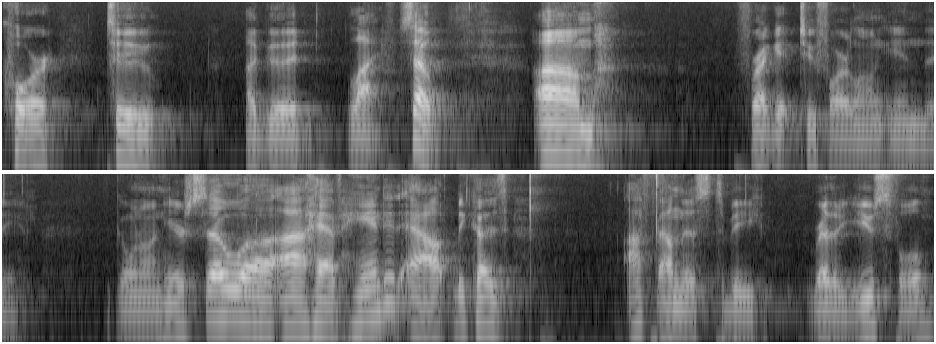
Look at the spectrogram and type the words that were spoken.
Core to a good life. So, um, before I get too far along in the going on here, so uh, I have handed out because I found this to be rather useful.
